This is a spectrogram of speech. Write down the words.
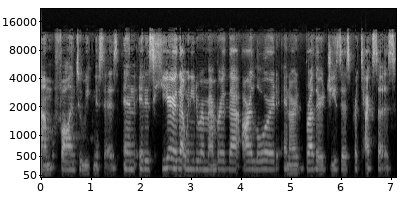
um, fall into weaknesses. And it is here that we need to remember that our Lord and our brother Jesus protects us.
